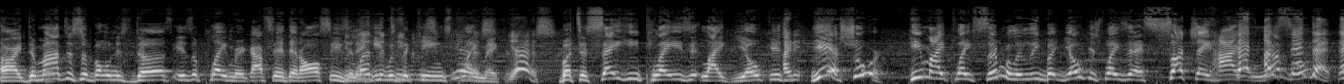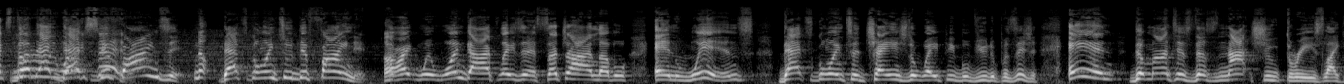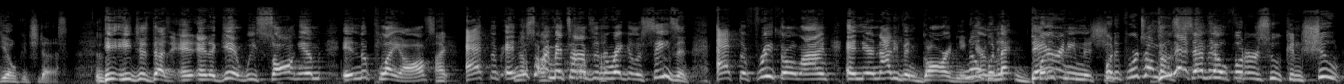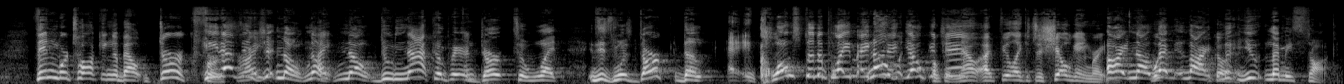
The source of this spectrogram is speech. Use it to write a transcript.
All right, Domantas Sabonis does is a playmaker. I've said that all season. He that he the was the Kings yes, playmaker. yes. But to say he plays it like Jokic, yeah, sure. He might play similarly, but Jokic plays it at such a high That- level. I said that. That's no, literally that, what that I said. No, that defines it. No. that's going to define it. All right, when one guy plays it at such a high level and wins, that's going to change the way people view the position. And Domantas does not shoot threes like Jokic does. He, he just doesn't. And, and again, we saw him in the playoffs I- at the, and No, you saw him I- at times in the regular season at the free throw line, and they're not even guarding. they're but, let, daring if, him to shoot. But if we're talking Do about seven footers who can shoot, then we're talking about Dirk first, He doesn't. right? ju- no, no, I- no. Do not compare Dirk to what this was. Dirk the uh, close to the playmaker No, that Jokic okay, is. now I feel like it's a shell game right now. all right, no. What- Let me. All right, Go ahead. you let me talk.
